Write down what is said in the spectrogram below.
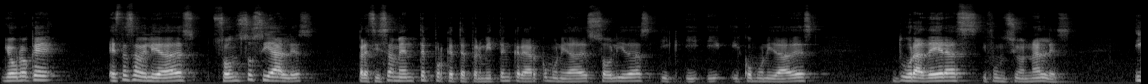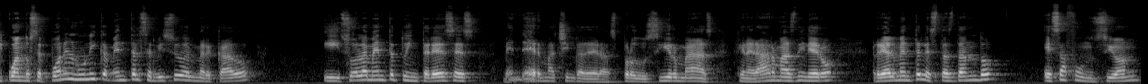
yo creo que estas habilidades son sociales precisamente porque te permiten crear comunidades sólidas y, comunidades duraderas y funcionales. Y cuando se ponen únicamente al servicio del mercado y solamente tu interés es vender más chingaderas, producir más, generar más dinero, realmente le estás dando esa función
